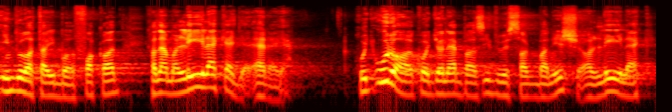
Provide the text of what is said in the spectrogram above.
indulataiból fakad, hanem a lélek egy ereje. Hogy uralkodjon ebben az időszakban is a lélek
